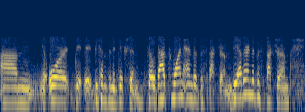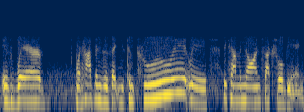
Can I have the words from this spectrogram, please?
um, or it becomes an addiction. So that's one end of the spectrum. The other end of the spectrum is where what happens is that you completely become a non-sexual being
